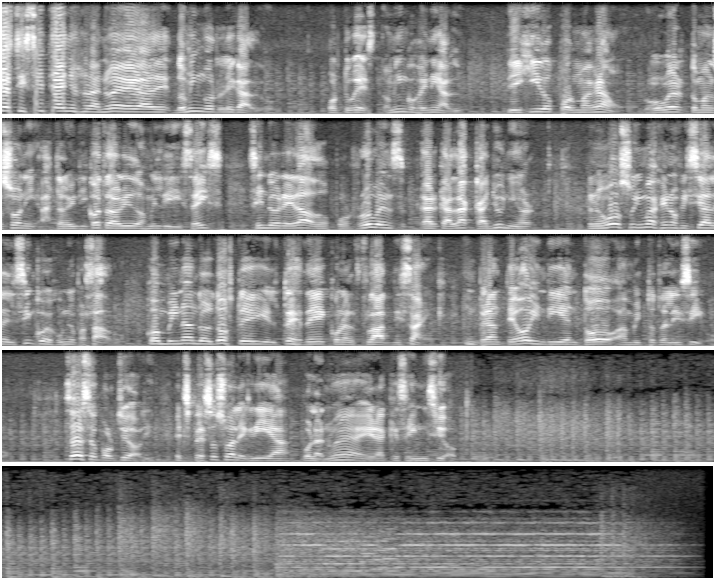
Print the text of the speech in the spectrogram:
casi 7 años en la nueva era de Domingo Legado, portugués Domingo Genial, dirigido por Magrão, Roberto Manzoni hasta el 24 de abril de 2016, siendo heredado por Rubens Carcalaca Jr., renovó su imagen oficial el 5 de junio pasado, combinando el 2D y el 3D con el flat design, imperante hoy en día en todo ámbito televisivo. Celso Portioli expresó su alegría por la nueva era que se inició.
